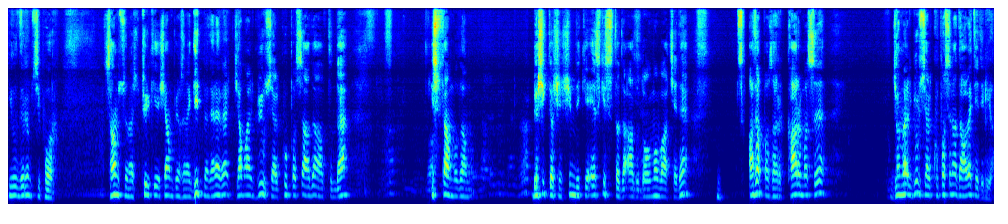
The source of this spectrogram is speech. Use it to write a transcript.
Yıldırım Spor Samsun'a Türkiye Şampiyonası'na gitmeden evvel Cemal Gürsel Kupası adı altında İstanbul'dan Beşiktaş'ın şimdiki eski stadı adı Dolmabahçe'de Adapazarı karması Cemal Gürsel kupasına davet ediliyor.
